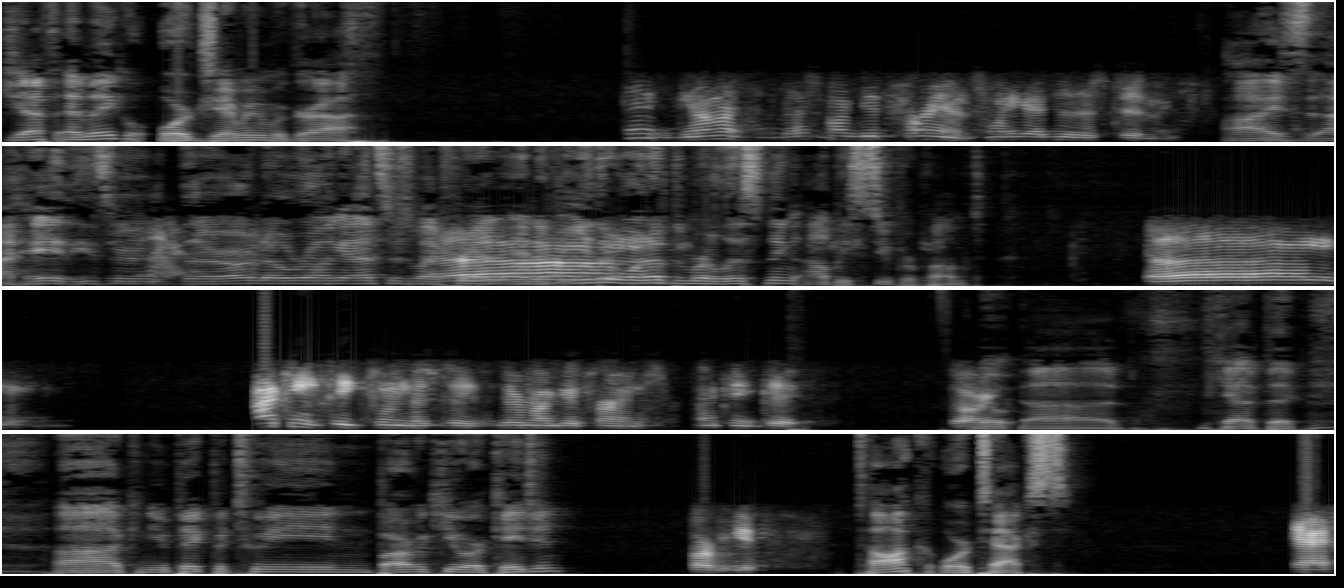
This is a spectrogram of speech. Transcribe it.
Jeff Emig or Jeremy McGrath. Thank gummit. That's my good friends. Why you got to do this to me? I hey, these are there are no wrong answers, my friend. And if either one of them are listening, I'll be super pumped. Um, I can't pick between those two. They're my good friends. I can't pick. Sorry. No, uh, can't pick. Uh, can you pick between barbecue or Cajun? Barbecue. Talk or text? Yes.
